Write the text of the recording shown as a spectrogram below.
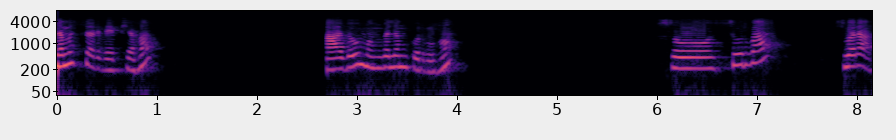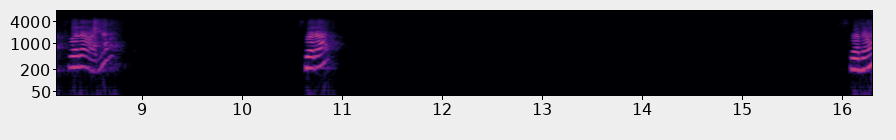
नमस्सर्वेभ्यः आदौ मंगल कुर्मः। सो सुर्वा स्वरा स्वरा न? Swara Swara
